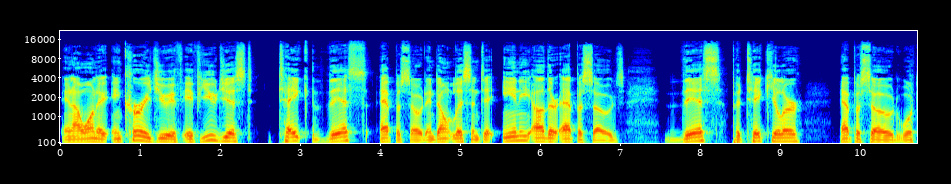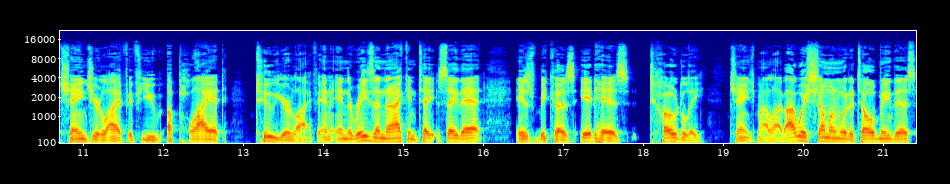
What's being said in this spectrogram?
And I want to encourage you if, if you just take this episode and don't listen to any other episodes, this particular episode will change your life if you apply it to your life. And and the reason that I can t- say that is because it has totally changed my life. I wish someone would have told me this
